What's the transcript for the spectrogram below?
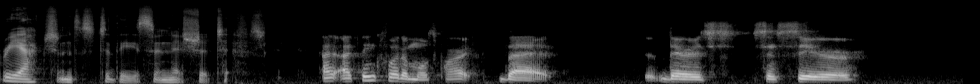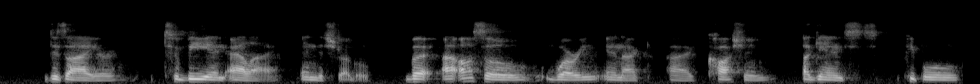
reactions to these initiatives? I, I think for the most part that there's sincere desire to be an ally in the struggle. But I also worry and I, I caution against people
